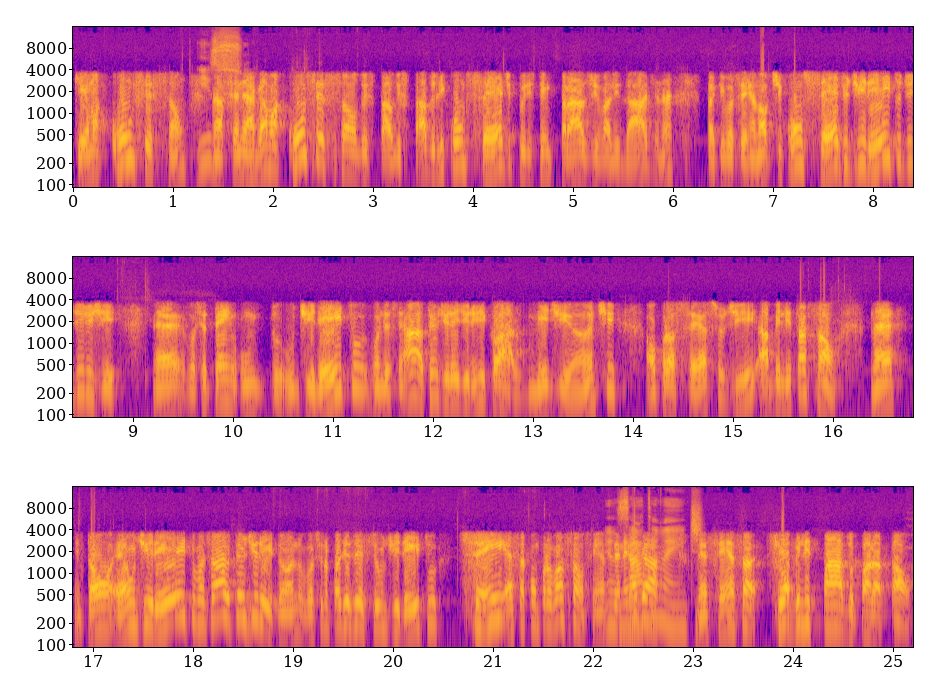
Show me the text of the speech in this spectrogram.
que é uma concessão. Isso. Na CNH é uma concessão do Estado. O Estado lhe concede, por isso tem prazo de validade, né, para que você renove, te concede o direito de dirigir. Né? Você tem um, o direito, vamos dizer assim, ah, eu tenho o direito de dirigir, claro, mediante ao processo de habilitação. Né? Então, é um direito, mas ah, eu tenho direito. Não, você não pode exercer um direito sem essa comprovação, sem a CNH, né? sem essa, ser habilitado para tal.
